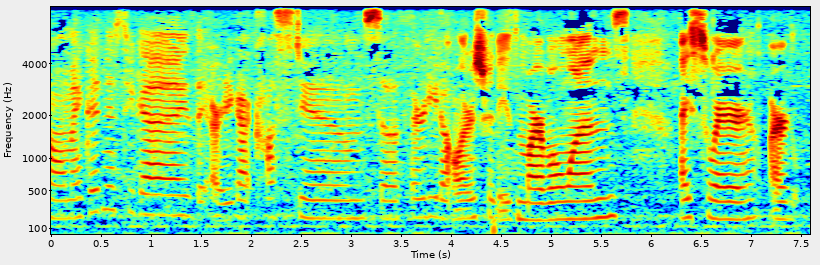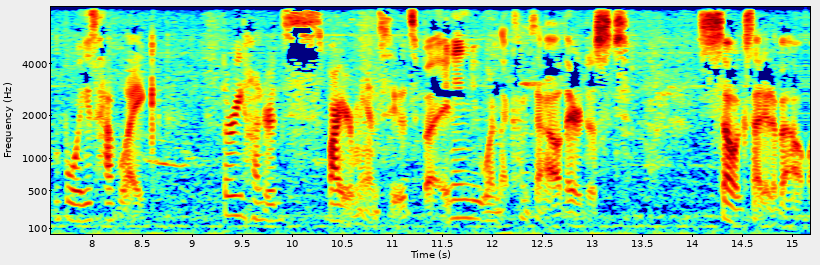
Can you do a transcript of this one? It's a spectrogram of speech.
oh my goodness you guys they already got costumes so $30 for these Marvel ones. I swear our boys have like 300 Spider-Man suits, but any new one that comes out, they're just so excited about.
